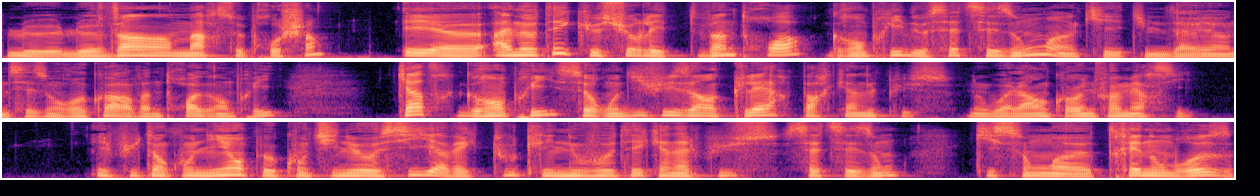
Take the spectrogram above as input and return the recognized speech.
le, le 20 mars prochain. Et euh, à noter que sur les 23 Grands Prix de cette saison, hein, qui est une, d'ailleurs une saison record à 23 Grands Prix, 4 Grands Prix seront diffusés en clair par Canal+. Donc voilà, encore une fois, merci. Et puis tant qu'on y est, on peut continuer aussi avec toutes les nouveautés Canal+, cette saison, qui sont euh, très nombreuses.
